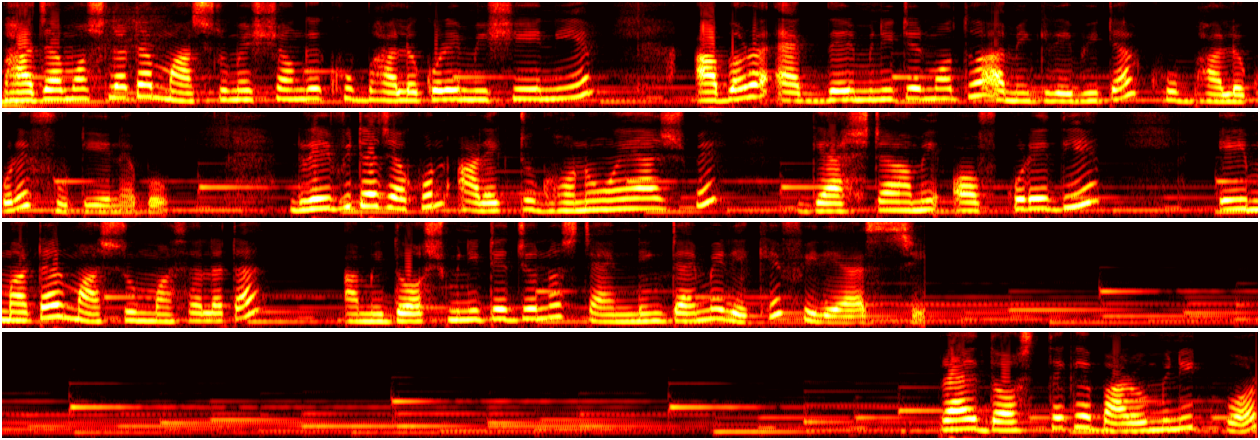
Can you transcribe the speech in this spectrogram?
ভাজা মশলাটা মাশরুমের সঙ্গে খুব ভালো করে মিশিয়ে নিয়ে আবারও এক দেড় মিনিটের মতো আমি গ্রেভিটা খুব ভালো করে ফুটিয়ে নেব। গ্রেভিটা যখন আরেকটু ঘন হয়ে আসবে, গ্যাসটা আমি অফ করে দিয়ে এই মাটার মাশরুম মশলাটা আমি দশ মিনিটের জন্য স্ট্যান্ডিং টাইমে রেখে ফিরে আসছি। প্রায় দশ থেকে বারো মিনিট পর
